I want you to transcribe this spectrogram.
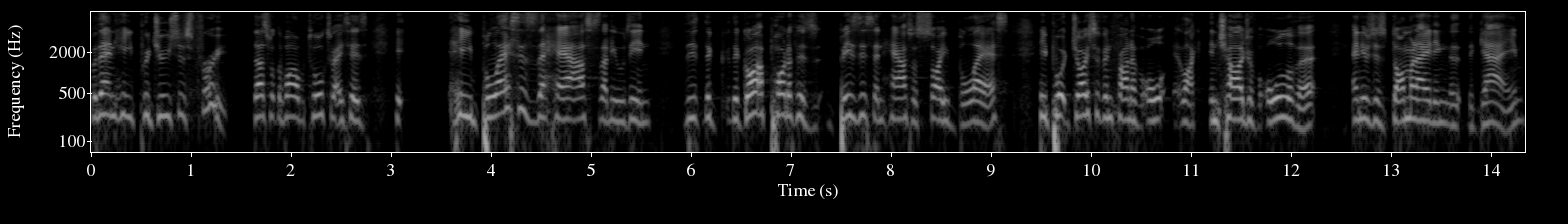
But then he produces fruit. That's what the Bible talks about. He says he, he blesses the house that he was in. The, the, the guy Potiphar's business and house was so blessed. He put Joseph in front of all, like in charge of all of it, and he was just dominating the, the game.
